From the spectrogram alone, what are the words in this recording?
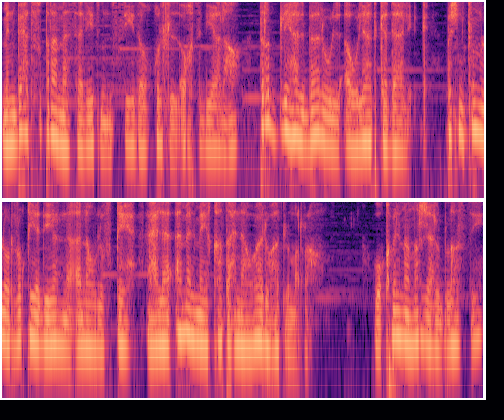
من بعد فترة ما ساليت من السيدة وقلت للأخت ديالها ترد لها البال والأولاد كذلك باش نكملوا الرقية ديالنا أنا والفقيه على أمل ما يقاطعنا والو هاد المرة. وقبل ما نرجع لبلاصتي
